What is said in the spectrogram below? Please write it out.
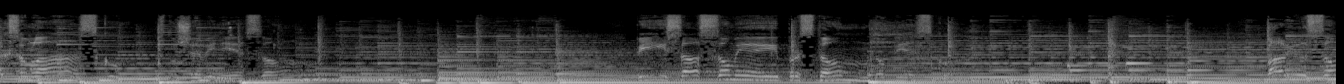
Tak som lásku z duše vyniesol. Písal som jej prstom do piesku. Balil som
